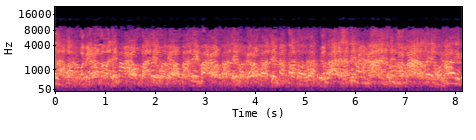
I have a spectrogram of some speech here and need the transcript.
الهبر وبعمة مع عقبة وبعقبة مع عقبة وبعقبة مع قطر بمعاشة مالك ثم مالك. ومالك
